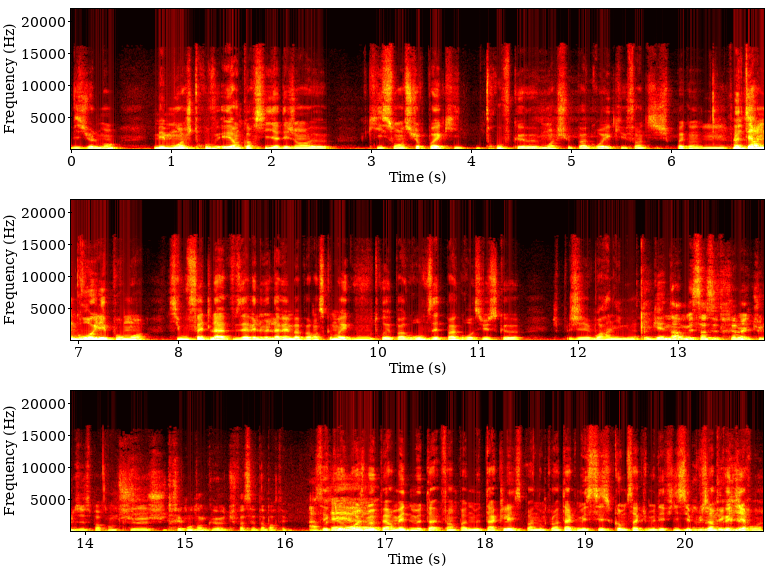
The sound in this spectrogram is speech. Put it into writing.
visuellement. Mais moi, je trouve, et encore s'il y a des gens euh, qui sont en surpoids et qui trouvent que moi, je suis pas gros et qui. Enfin, je sais pas comment. Hmm. Le terme gros, il est pour moi. Si vous faites la, vous avez la même apparence que moi et que vous vous trouvez pas gros, vous êtes pas gros. C'est juste que j'ai warning again. Non, mais ça c'est très bien que tu le dises par contre. Je, je suis très content que tu fasses cet aparté. c'est que moi, je euh, me permets de me, ta- enfin pas de me tacler, c'est pas non plus un tacle, mais c'est comme ça que je me définis. C'est plus simple que dire ouais.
